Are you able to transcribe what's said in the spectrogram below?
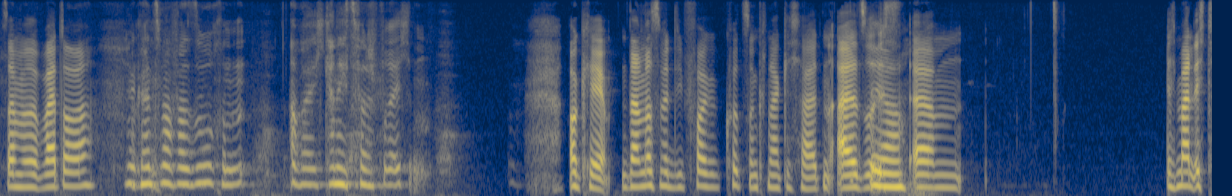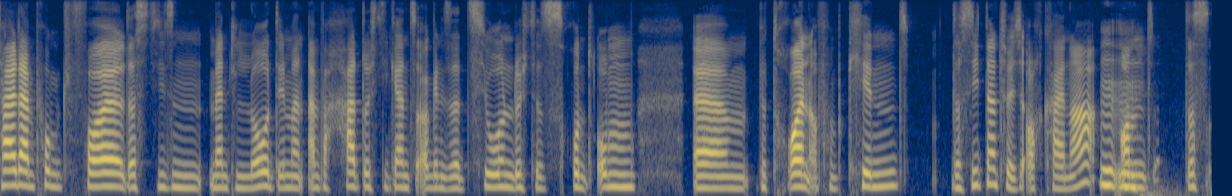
Sollen wir weiter? Wir können es mal versuchen, aber ich kann nichts versprechen. Okay, dann müssen wir die Folge kurz und knackig halten. Also ja. ich, ähm, ich meine, ich teile deinen Punkt voll, dass diesen Mental Load, den man einfach hat durch die ganze Organisation, durch das rundum ähm, Betreuen auch vom Kind, das sieht natürlich auch keiner. Mm -mm. Und das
